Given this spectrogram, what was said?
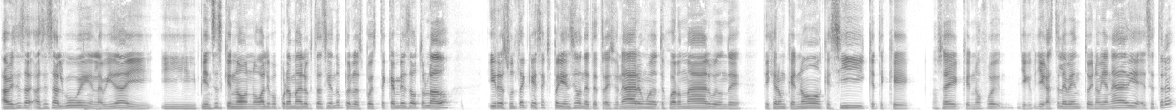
a veces ha- haces algo, güey, en la vida y, y piensas que no, no vale para pura madre lo que estás haciendo, pero después te cambias de otro lado y resulta que esa experiencia donde te traicionaron, güey, donde te jugaron mal, güey, donde te dijeron que no, que sí, que te, que, no sé, que no fue, lleg- llegaste al evento y no había nadie, etcétera,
